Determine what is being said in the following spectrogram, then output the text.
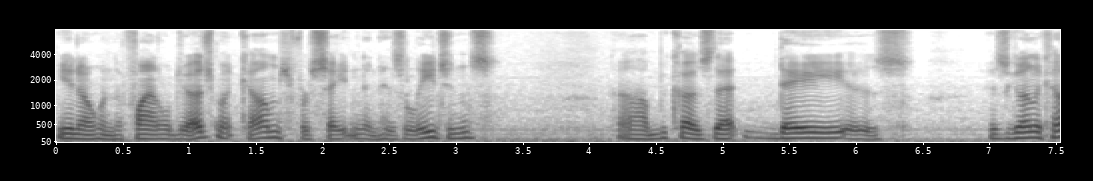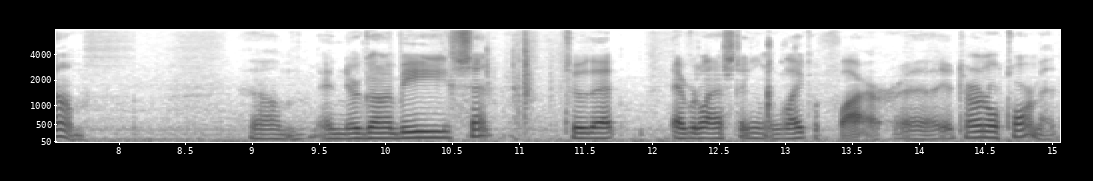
you know, when the final judgment comes for Satan and his legions, uh, because that day is is going to come, um, and they're going to be sent to that everlasting lake of fire, uh, eternal torment.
